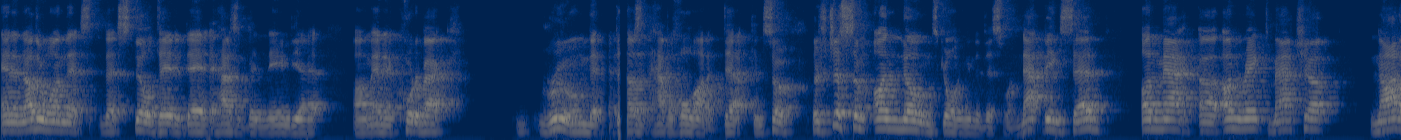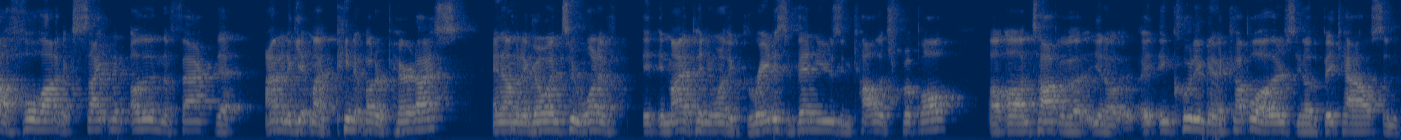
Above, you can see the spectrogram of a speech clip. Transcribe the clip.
And another one that's that's still day to day. It hasn't been named yet um, and a quarterback room that doesn't have a whole lot of depth. And so there's just some unknowns going into this one. That being said, unma- uh, unranked matchup, not a whole lot of excitement other than the fact that I'm going to get my peanut butter paradise and I'm going to go into one of, in my opinion, one of the greatest venues in college football. Uh, on top of a, you know, including a couple others, you know, the Big House and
